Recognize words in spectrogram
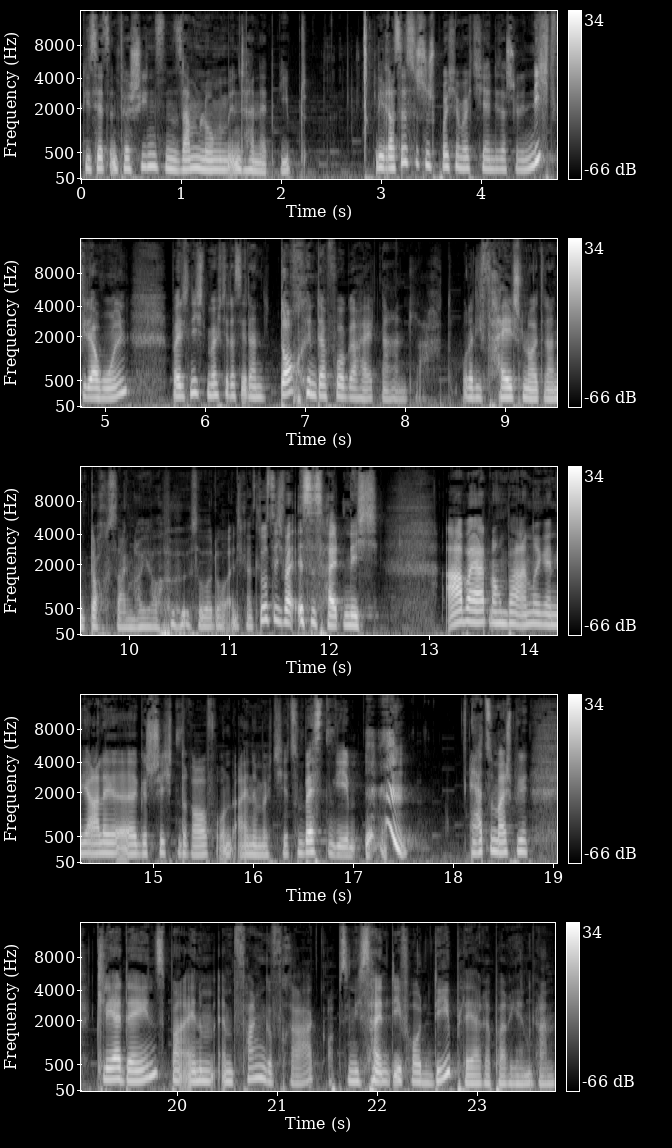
die es jetzt in verschiedensten Sammlungen im Internet gibt. Die rassistischen Sprüche möchte ich hier an dieser Stelle nicht wiederholen, weil ich nicht möchte, dass ihr dann doch hinter vorgehaltener Hand lacht. Oder die falschen Leute dann doch sagen, naja, ist aber doch eigentlich ganz lustig, weil ist es halt nicht. Aber er hat noch ein paar andere geniale äh, Geschichten drauf und eine möchte ich hier zum Besten geben. Er hat zum Beispiel Claire Danes bei einem Empfang gefragt, ob sie nicht seinen DVD-Player reparieren kann.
